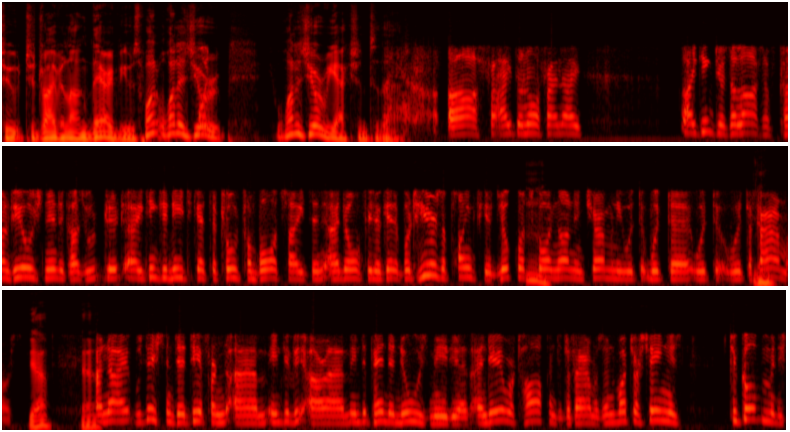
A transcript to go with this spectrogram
to to drive along their views. What what is your what is your reaction to that? Oh, I don't know, friend. I, I think there's a lot of confusion in it because I think you need to get the truth from both sides, and I don't feel you get it. But here's a point for you: look what's going on in Germany with the, with the, with the, with the. Yeah. farmers. Yeah, yeah. And I was listening to different um, indivi- or, um, independent news media, and they were talking to the farmers, and what they're saying is the government is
